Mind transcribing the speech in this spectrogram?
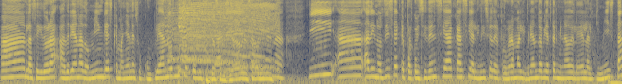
a la seguidora Adriana Domínguez, que mañana es su cumpleaños. Muchas felicidades. Muchas felicidades. Adriana. Y ah, Adi nos dice que por coincidencia casi al inicio del programa Libreando había terminado de leer El Alquimista,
